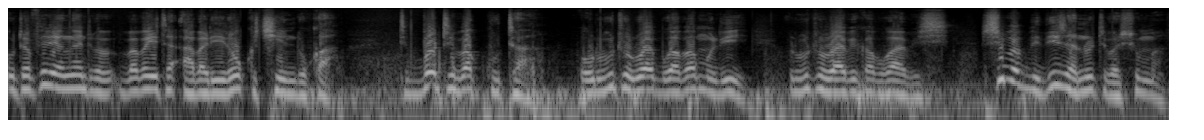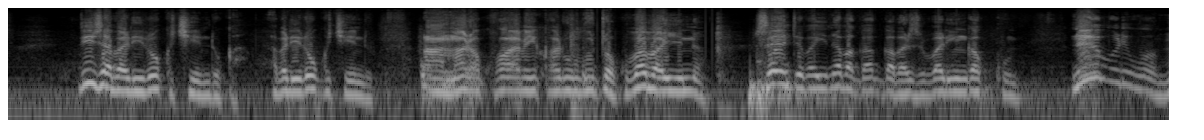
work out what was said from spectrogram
utafiryanga nti ba- babayita abaliira okukinduka. Ti bo tebakuta olubuto bwaba muli olubuto lwabika bwabisi si babbi these are not bashuma. These abaliira okukinduka abaliira okukinduka amala kwabika lubuto kuba bayina. Sente bayina bagagga bazibu balinga kumi. Naye buli wamu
